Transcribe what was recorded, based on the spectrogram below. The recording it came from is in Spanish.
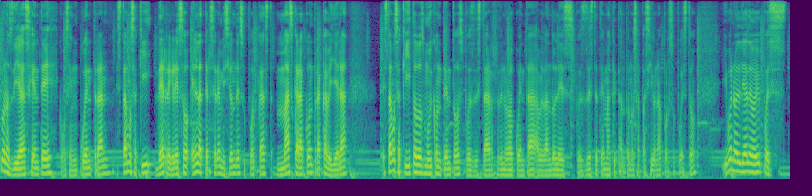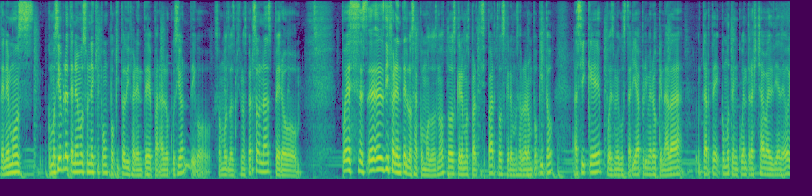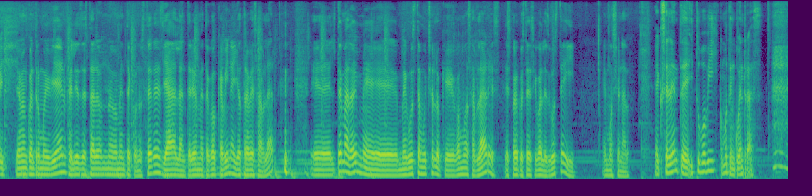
Muy buenos días, gente. ¿Cómo se encuentran? Estamos aquí de regreso en la tercera emisión de su podcast Máscara contra Cabellera. Estamos aquí todos muy contentos pues de estar de nueva cuenta hablándoles pues de este tema que tanto nos apasiona, por supuesto. Y bueno, el día de hoy pues tenemos, como siempre tenemos un equipo un poquito diferente para locución. Digo, somos las mismas personas, pero pues es, diferente los acomodos, ¿no? Todos queremos participar, todos queremos hablar un poquito. Así que, pues me gustaría primero que nada preguntarte cómo te encuentras, Chava, el día de hoy. Yo me encuentro muy bien, feliz de estar nuevamente con ustedes. Ya la anterior me tocó cabina y otra vez hablar. el tema de hoy me, gusta mucho lo que vamos a hablar. espero que a ustedes igual les guste y emocionado. Excelente. ¿Y tú, Bobby, cómo te encuentras?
